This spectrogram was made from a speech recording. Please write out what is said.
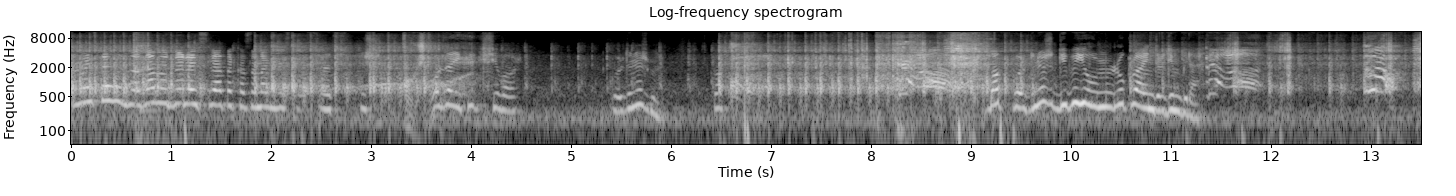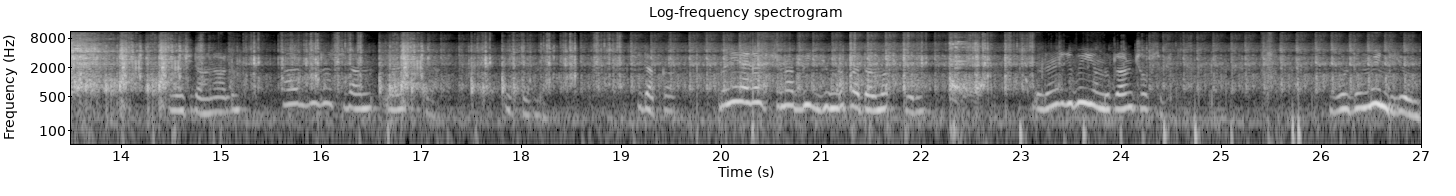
Ama isterseniz adam öldürerek silah da kazanabilirsiniz. Evet, düş- orada iki kişi var. Gördünüz mü? Bak. Bak gördüğünüz gibi yumrukla indirdim bile. Ben silahını aldım. Bu. Bir dakika. Ben yine de şuna bir yumrukla dalmak istiyorum. Gördüğünüz gibi yumruklarım çok sert. Vurduğumu indiriyorum.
